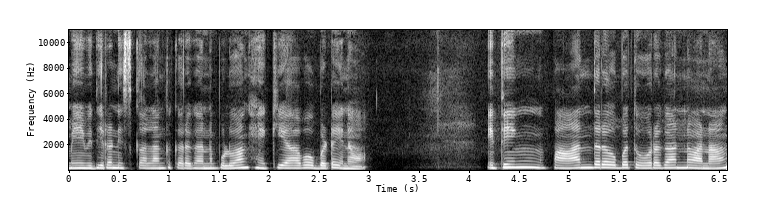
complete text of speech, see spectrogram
මේ විදිහට නිස්කලංක කරගන්න පුළුවන් හැකියාව ඔබට එනවා. ඉතින් පාන්දර ඔබ තෝරගන්නවා නම්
